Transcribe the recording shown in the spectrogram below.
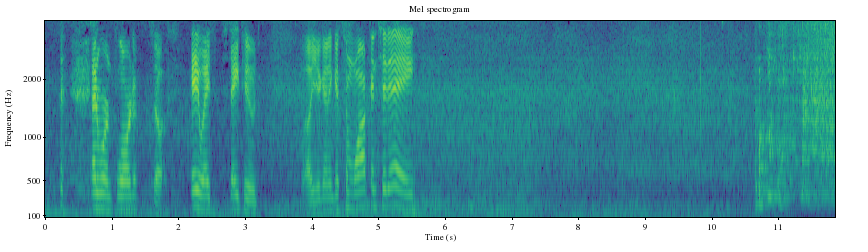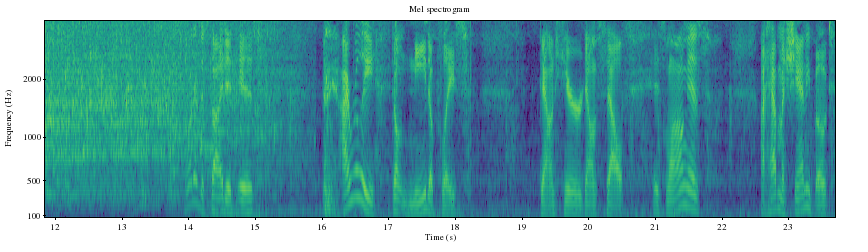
and we're in Florida. So, anyways, stay tuned. Well, you're gonna get some walking today. what I've decided is I really don't need a place down here down south as long as I have my shanty boat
